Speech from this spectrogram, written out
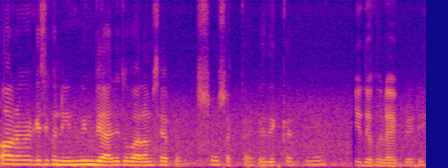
और अगर किसी को नींद वींद भी आ रही तो आराम से आप सो सकता है, कोई दिक्कत नहीं है। ये देखो लाइब्रेरी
